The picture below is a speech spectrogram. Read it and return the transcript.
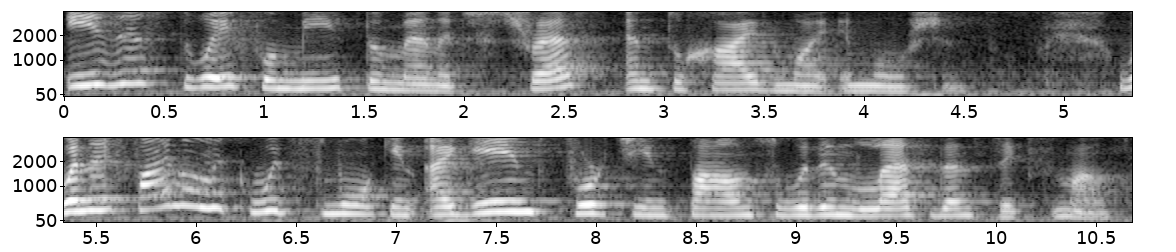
easiest way for me to manage stress and to hide my emotions. When I finally quit smoking, I gained 14 pounds within less than six months.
